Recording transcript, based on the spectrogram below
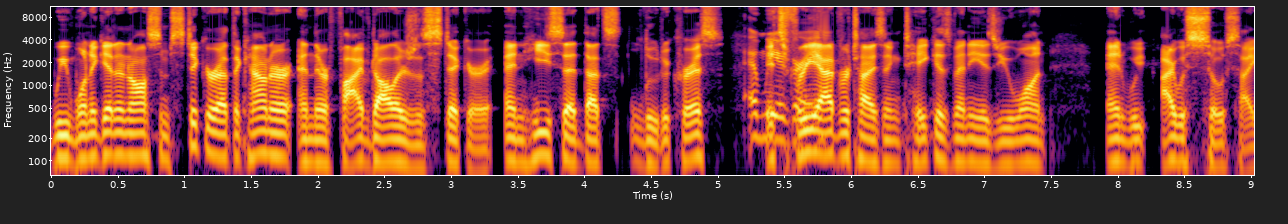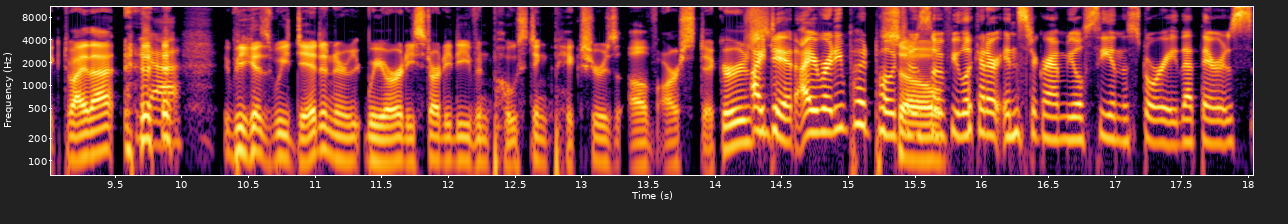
we want to get an awesome sticker at the counter and they're five dollars a sticker. And he said that's ludicrous. And we it's agree. free advertising. Take as many as you want. And we I was so psyched by that. Yeah. because we did and we already started even posting pictures of our stickers. I did. I already put pictures. So, So- if you look at our Instagram, you'll see in the story that there's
